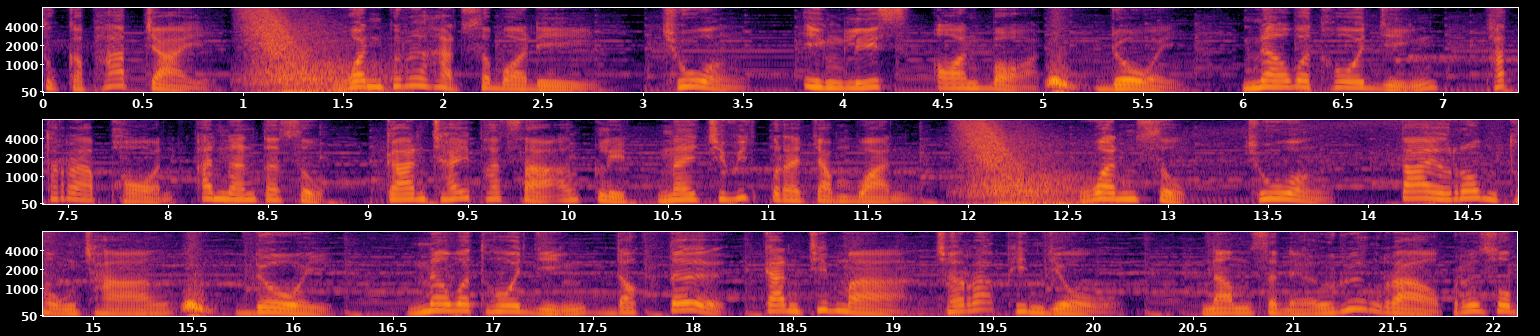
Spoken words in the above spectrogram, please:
สุขภาพใจ วันพฤหัสบดี ช่วง English on Board โดย นาวโทหญิง พัทราพรอนันตสุข การใช้ภาษาอังกฤษในชีวิตประจำวัน วันศุกร์ช่วง ใต้ร่มธงช้าง โดยนาวโทหญิงด็อกเตอร์ กันทิมา ชระพินโยนำเสนอเรื่องราวประสบ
